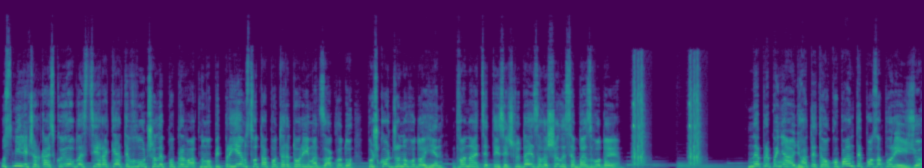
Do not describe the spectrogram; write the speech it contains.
У Смілі Черкаської області ракети влучили по приватному підприємству та по території медзакладу. Пошкоджено водогін. 12 тисяч людей залишилися без води. Не припиняють гатити окупанти по Запоріжжю.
